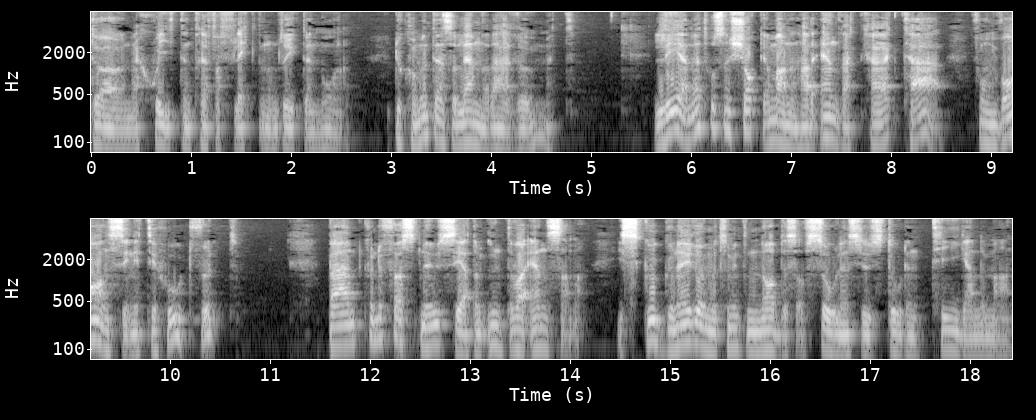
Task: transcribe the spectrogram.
dör när skiten träffar fläkten om drygt en månad. Du kommer inte ens att lämna det här rummet. Leendet hos den tjocka mannen hade ändrat karaktär från vansinnigt till hotfullt. Bernt kunde först nu se att de inte var ensamma. I skuggorna i rummet som inte nåddes av solens ljus stod en tigande man.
